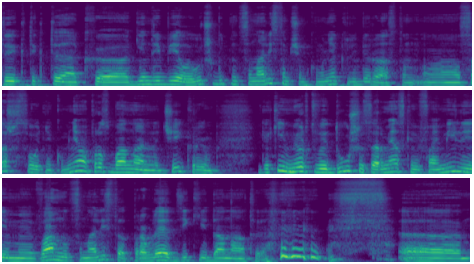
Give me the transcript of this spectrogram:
Так, так, так. Э, Генри Белый. Лучше быть националистом, чем коммуняк-либерастом. Э, Саша Сотник. У меня вопрос банальный. Чей Крым? Какие мертвые души с армянскими фамилиями вам, националисты, отправляют дикие донаты?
